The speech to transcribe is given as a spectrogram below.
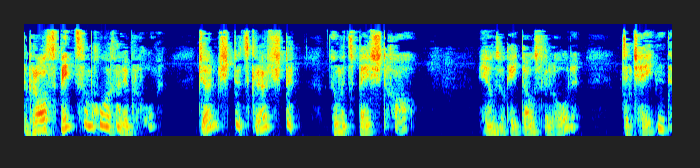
den grossen Bitz vom Kuchen überkomme, das Schönste, das Größte, nur das Beste kann. Ja, so geht alles verloren. Das Entscheidende.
